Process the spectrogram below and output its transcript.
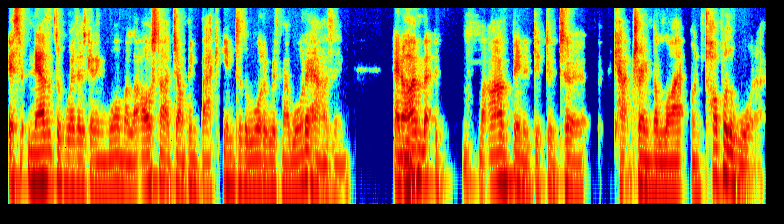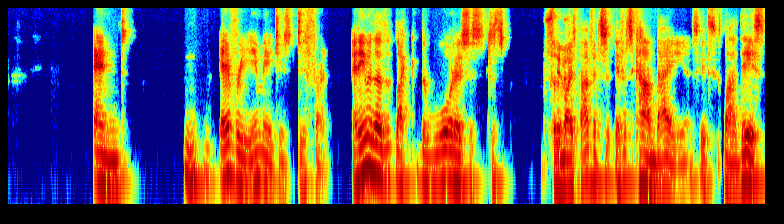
it's now that the weather's getting warmer, like I'll start jumping back into the water with my water housing. And mm. I'm I've been addicted to capturing the light on top of the water. And every image is different. And even though like the water is just, just for the yeah. most part, if it's if it's a calm day, it's, it's like this.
